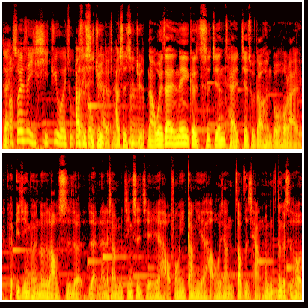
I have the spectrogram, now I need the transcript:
对、哦，所以是以喜剧为主。他是喜剧的，他是喜剧的。嗯、那我也在那个时间才接触到很多后来可已经可能都是老师的人了，像什么金士杰也好，冯翊纲也好，或像赵自强他们那个时候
